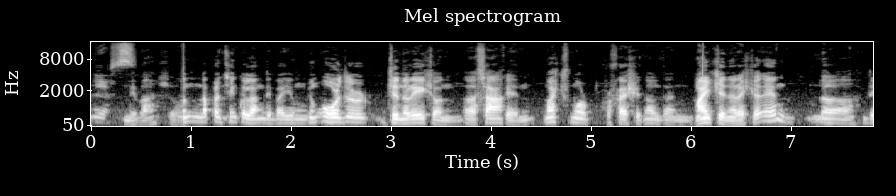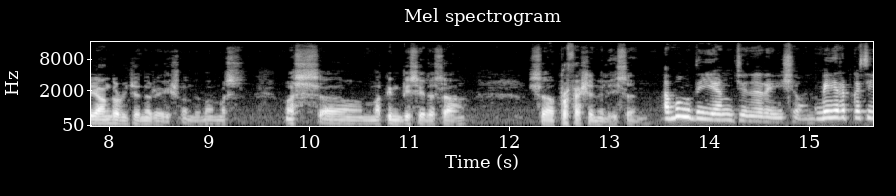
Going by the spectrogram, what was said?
Yes. Di ba? So, napansin ko lang, di ba, yung, yung older generation uh, sa akin, much more professional than my generation and uh, the younger generation. Di ba? Mas, mas uh, matindi sila sa sa professionalism. Among the young generation, mahirap kasi,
